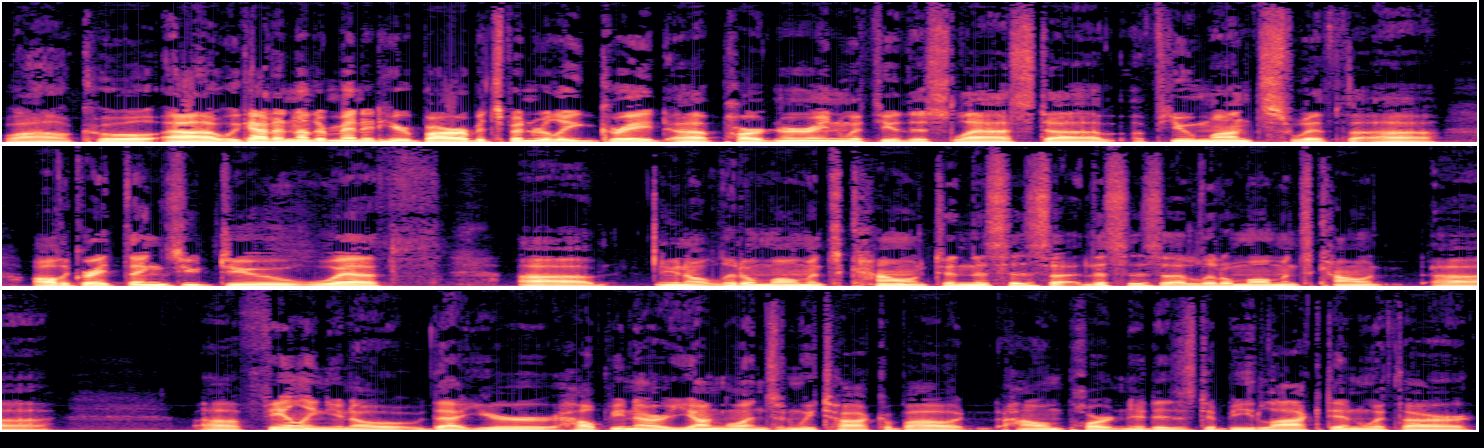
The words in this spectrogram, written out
Wow, cool. Uh, we got another minute here, Barb. It's been really great uh, partnering with you this last uh, few months with uh, all the great things you do with, uh, you know, Little Moments Count. And this is this is a Little Moments Count uh, uh, feeling, you know, that you're helping our young ones, and we talk about how important it is to be locked in with our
